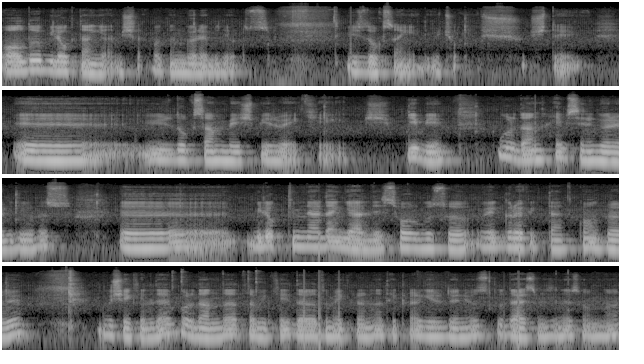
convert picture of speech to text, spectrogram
olduğu bloktan gelmişler. Bakın görebiliyoruz. 197 3 olmuş. İşte e, 195 1 ve 2'ye gitmiş gibi. Buradan hepsini görebiliyoruz. E, blok kimlerden geldi sorgusu ve grafikten kontrolü bu şekilde. Buradan da tabii ki dağıtım ekranına tekrar geri dönüyoruz. Bu dersimizin de sonuna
